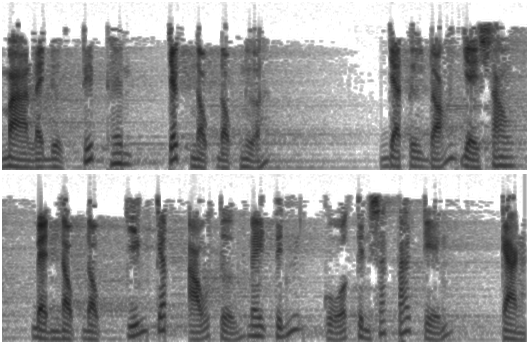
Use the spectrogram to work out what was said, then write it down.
mà lại được tiếp thêm chất nọc độc nữa. Và từ đó về sau, bệnh nọc độc chiến chấp ảo tưởng mê tín của kinh sách phát triển càng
